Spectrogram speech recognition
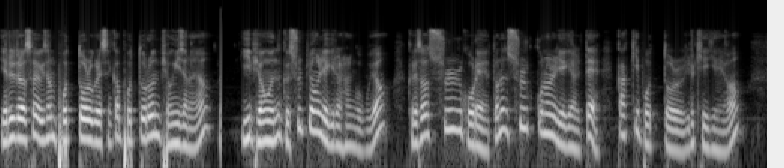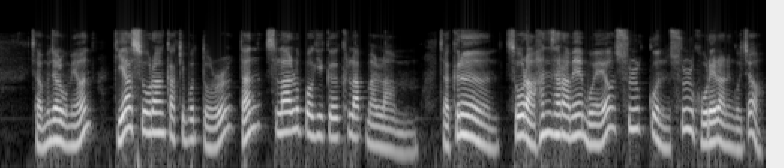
예를 들어서 여기서는 보돌 그랬으니까 보돌은 병이잖아요. 이 병은 그 술병을 얘기를 하는 거고요. 그래서 술고래 또는 술꾼을 얘기할 때 깎기 보돌 이렇게 얘기해요. 자, 문장을 보면 dia seorang kaki botol dan selalu pergi ke kelab malam. 자, 그는 seorang 한 사람의 뭐예요? 술꾼, 술고래라는 거죠.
